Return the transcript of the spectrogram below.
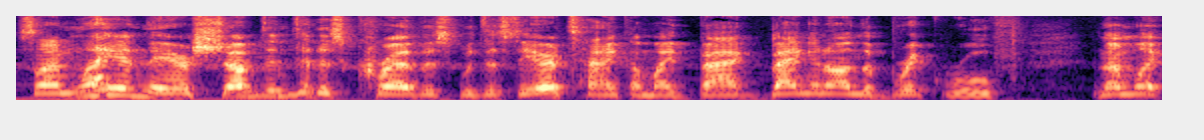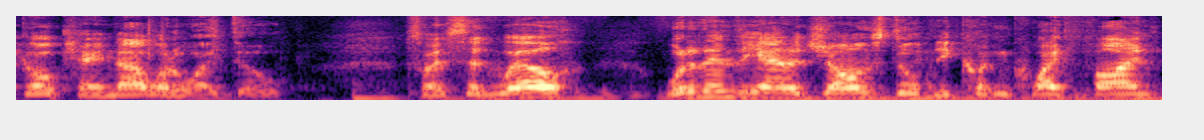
So I'm laying there, shoved into this crevice with this air tank on my back, banging on the brick roof. And I'm like, okay, now what do I do? So I said, well, what did Indiana Jones do when he couldn't quite find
